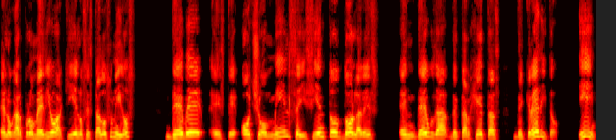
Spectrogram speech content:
El hogar promedio aquí en los Estados Unidos debe este, 8.600 dólares en deuda de tarjetas de crédito y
